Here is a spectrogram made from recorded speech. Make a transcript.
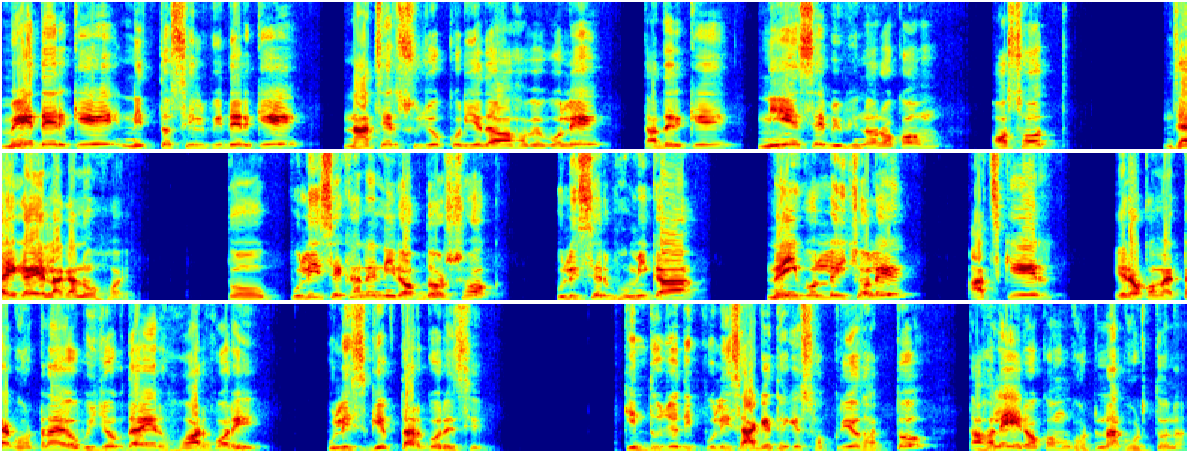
মেয়েদেরকে, নৃত্যশিল্পীদেরকে নাচের সুযোগ করিয়ে দেওয়া হবে বলে তাদেরকে নিয়ে এসে বিভিন্ন রকম অসৎ জায়গায় লাগানো হয়। তো পুলিশ এখানে নীরব দর্শক, পুলিশের ভূমিকা নেই বললেই চলে। আজকের এরকম একটা ঘটনায় অভিযোগ দায়ের হওয়ার পরে পুলিশ গ্রেপ্তার করেছে। কিন্তু যদি পুলিশ আগে থেকে সক্রিয় থাকতো, তাহলে এরকম ঘটনা ঘটতো না।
